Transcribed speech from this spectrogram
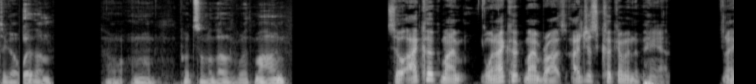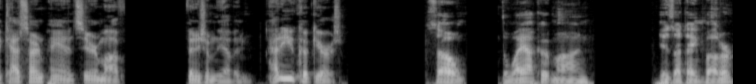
to go with them. So I'm to put some of those with mine. So I cook my when I cook my brats, I just cook them in the pan, a cast iron pan, and sear them off. Finish them in the oven. How do you cook yours? So the way I cook mine is I take butter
